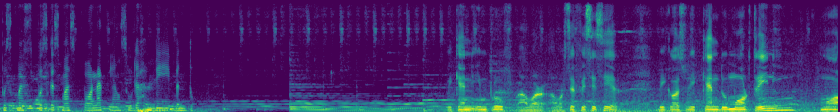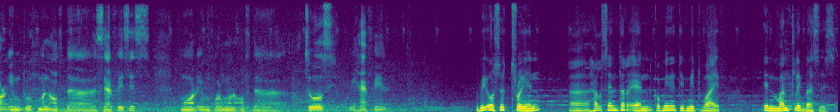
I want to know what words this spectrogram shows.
puskesmas puskesmas Ponet yang sudah dibentuk. We can improve our our services here because we can do more training, more improvement of the services more information of the tools we have here. We also train uh, health center and community midwife in monthly basis.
